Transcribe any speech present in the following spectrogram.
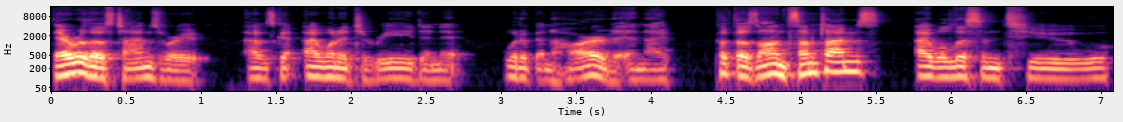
There were those times where I was I wanted to read and it would have been hard, and I put those on. Sometimes I will listen to,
